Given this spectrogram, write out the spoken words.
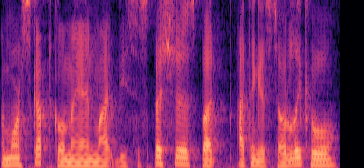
A more skeptical man might be suspicious, but I think it's totally cool.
